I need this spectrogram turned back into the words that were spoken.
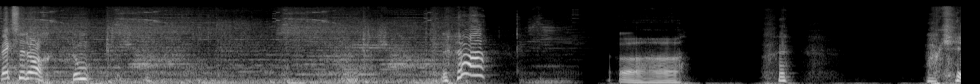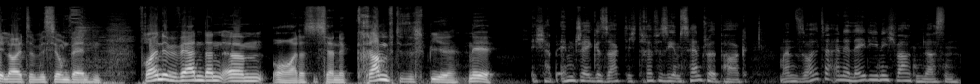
Wechsel doch! Du... oh. okay, Leute, Mission beenden. Freunde, wir werden dann, ähm... Oh, das ist ja eine Krampf, dieses Spiel. Nee. Ich habe MJ gesagt, ich treffe sie im Central Park. Man sollte eine Lady nicht warten lassen.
